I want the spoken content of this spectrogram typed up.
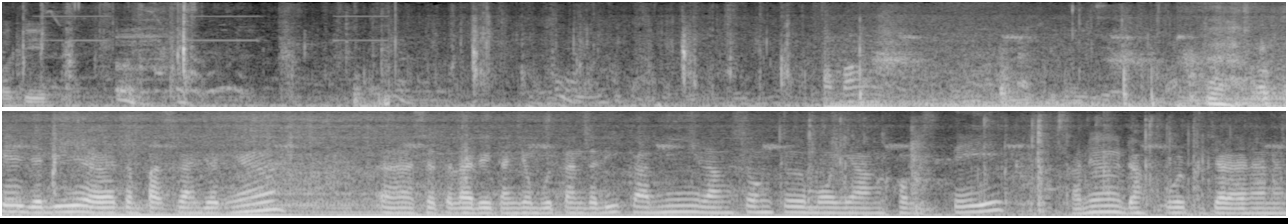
Okey. Okey, jadi uh, tempat selanjutnya uh, setelah dari Tanjung Butan tadi kami langsung ke Moyang Homestay kerana dah full perjalanan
